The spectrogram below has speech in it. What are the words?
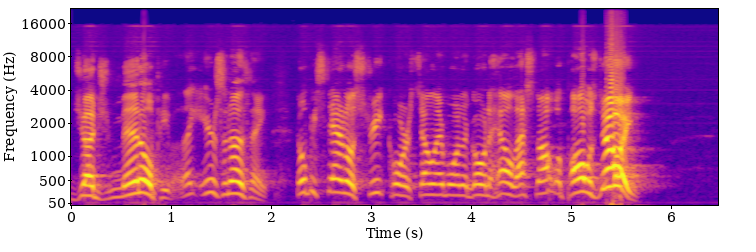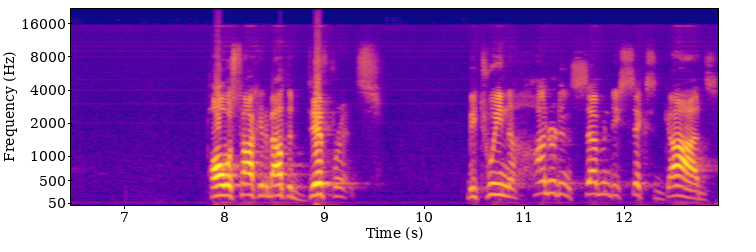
judgmental people. Like, here's another thing. Don't be standing on the street corners telling everyone they're going to hell. That's not what Paul was doing. Paul was talking about the difference between 176 gods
